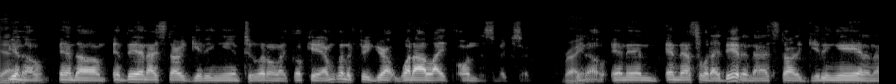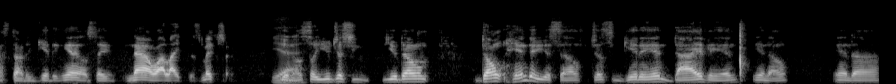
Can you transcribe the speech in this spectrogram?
yeah, you know, and um, and then I started getting into it. I'm like, okay, I'm gonna figure out what I like on this mixer, right. you know, and then and that's what I did, and I started getting in, and I started getting in. I saying, now I like this mixer, yeah, you know, so you just you, you don't don't hinder yourself, just get in, dive in, you know, and uh,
